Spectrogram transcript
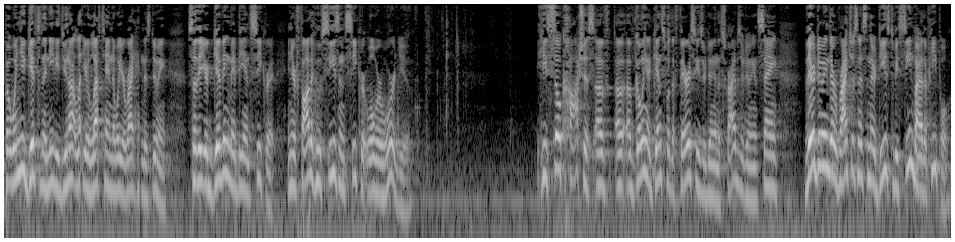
But when you give to the needy, do not let your left hand know what your right hand is doing, so that your giving may be in secret, and your Father who sees in secret will reward you. He's so cautious of, of, of going against what the Pharisees are doing and the scribes are doing and saying, they're doing their righteousness and their deeds to be seen by other people.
